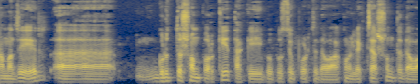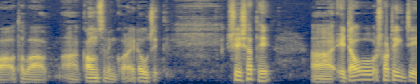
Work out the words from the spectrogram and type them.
নামাজের গুরুত্ব সম্পর্কে তাকে এই পুস্তক পড়তে দেওয়া, কোনো লেকচার শুনতে দেওয়া অথবা কাউন্সেলিং করা, এটা উচিত। সেই সাথে এটাও সঠিক যে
